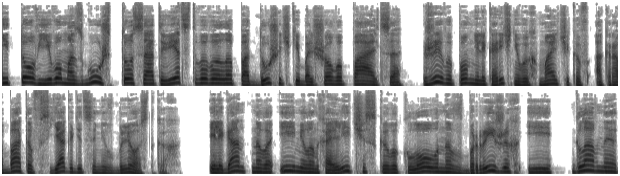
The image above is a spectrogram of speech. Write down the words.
и то в его мозгу, что соответствовало подушечке большого пальца, живо помнили коричневых мальчиков-акробатов с ягодицами в блестках, элегантного и меланхолического клоуна в брыжах и, главное,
